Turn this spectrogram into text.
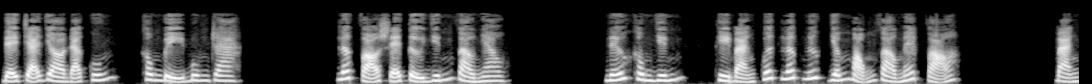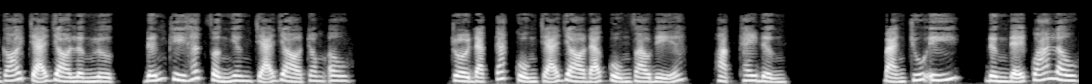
để chả giò đã cuốn, không bị bung ra. Lớp vỏ sẽ tự dính vào nhau. Nếu không dính, thì bạn quết lớp nước giấm mỏng vào mép vỏ. Bạn gói chả giò lần lượt, đến khi hết phần nhân chả giò trong âu. Rồi đặt các cuộn chả giò đã cuộn vào đĩa, hoặc khay đựng. Bạn chú ý, đừng để quá lâu.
